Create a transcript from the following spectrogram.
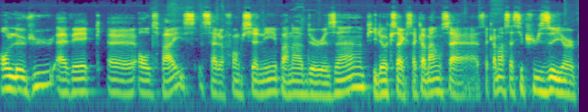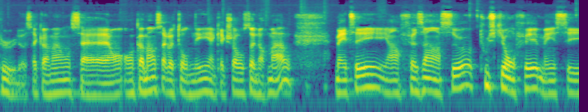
on l'a vu avec euh, Old Spice, ça a fonctionné pendant deux ans, puis là ça, ça commence à ça commence à s'épuiser un peu. Là. Ça commence à, on, commence à retourner à quelque chose de normal. Mais tu sais, en faisant ça, tout ce qu'ils ont fait, mais ben, c'est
